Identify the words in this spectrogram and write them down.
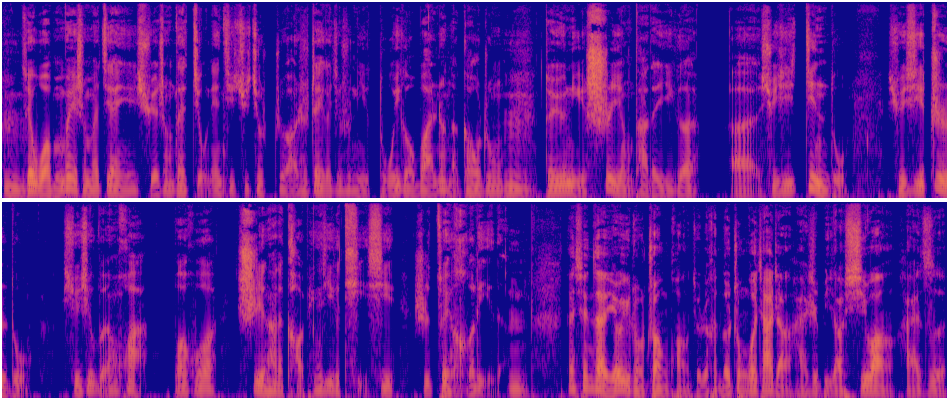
嗯，所以我们为什么建议学生在九年级去，就主要是这个，就是你读一个完整的高中。嗯，对于你适应它的一个呃学习进度、学习制度、学习文化，包括适应它的考评一个体系，是最合理的。嗯，那现在也有一种状况，就是很多中国家长还是比较希望孩子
